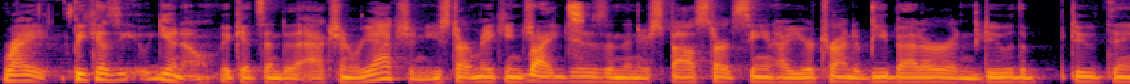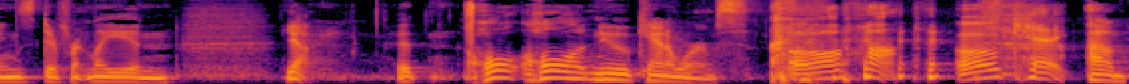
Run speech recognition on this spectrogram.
Right, because you know it gets into the action reaction. You start making changes, right. and then your spouse starts seeing how you're trying to be better and do the do things differently, and yeah, it, a whole a whole new can of worms. uh huh. Okay. um,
